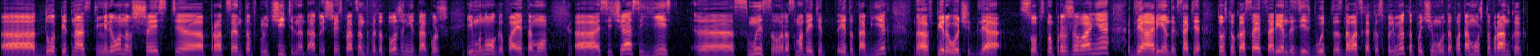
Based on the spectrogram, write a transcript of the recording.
э, до 15 миллионов 6 э, процентов включительно, да, то есть 6 процентов это тоже не так уж и много, поэтому э, сейчас есть э, смысл рассмотреть эт- этот объект э, в первую очередь для собственного проживания, для аренды. Кстати, то, что касается аренды, здесь будет сдаваться как из пулемета. Почему? Да потому что в рамках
